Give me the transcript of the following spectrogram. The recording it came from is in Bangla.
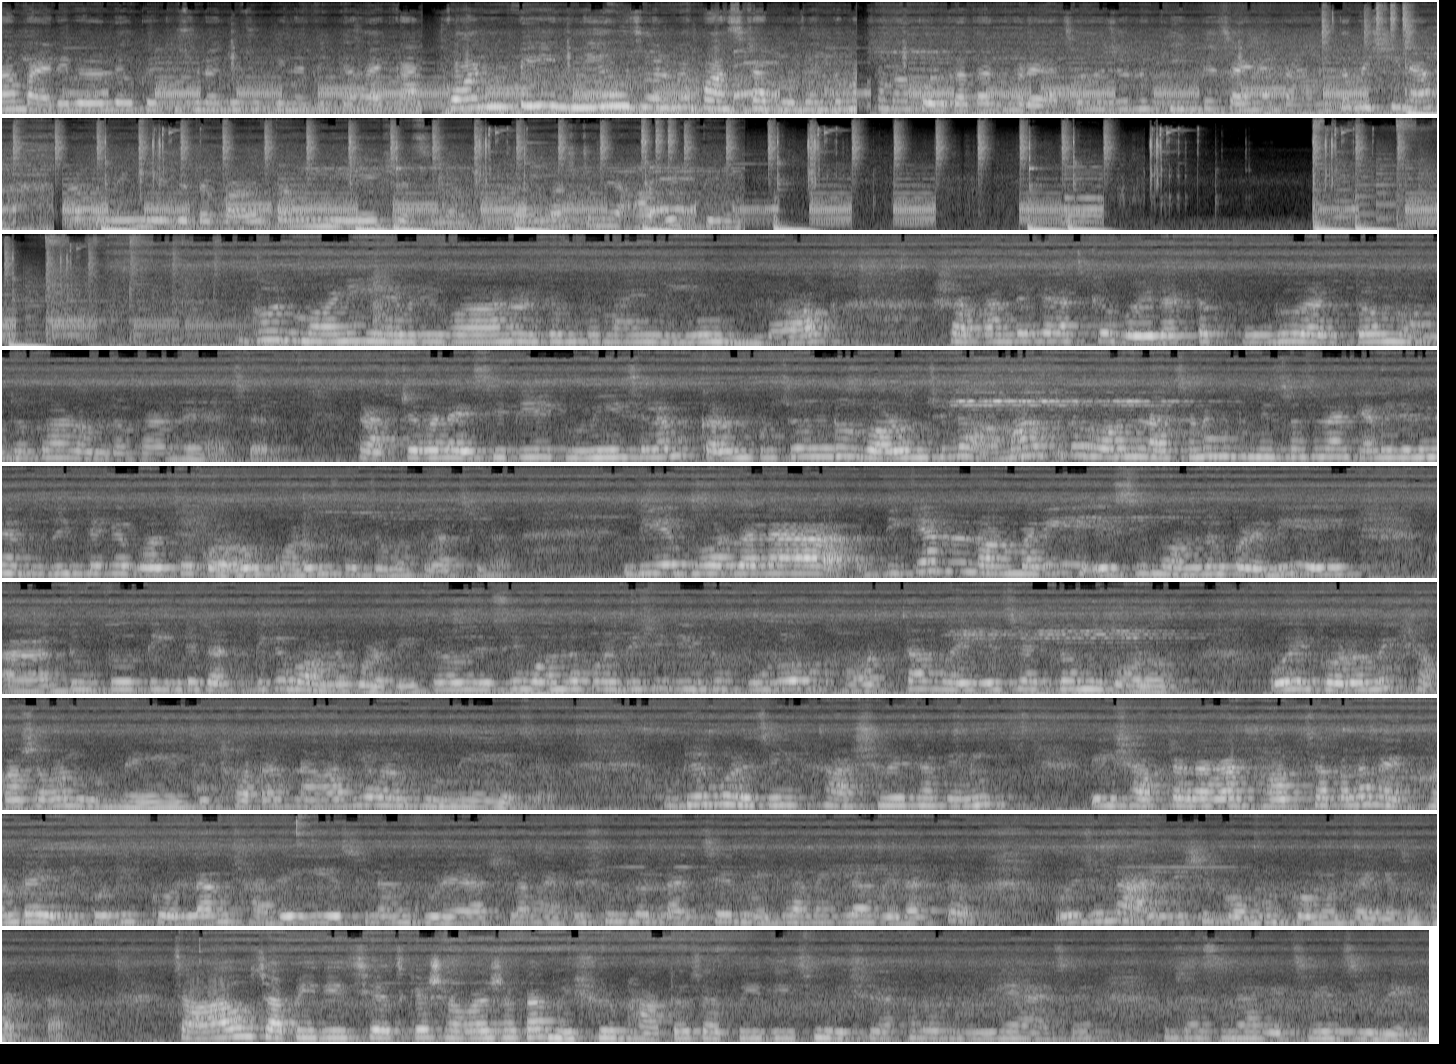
না, বাইরে বেরোলে ওকে কিছু না কিছু কিনে দিতে হয়। কারণ কন্টিনিউ চলবে পাঁচটা পর্যন্ত। আমার কলকাতার ঘরে আছে, ওই জন্য কিনতে চাই না, দাম তো বেশি না। তুমি নিয়ে যেতে পারো, তো আমি নিয়ে এসেছিলাম। জন্মাষ্টমীর আগের দিন। Good morning everyone welcome to my new blog সকাল থেকে আজকে ওয়েদারটা পুরো একদম অন্ধকার অন্ধকার হয়ে গেছে। রাত্রেবেলা এসি দিয়ে ঘুমিয়েছিলাম, কারণ প্রচণ্ড গরম ছিল। আমার অতটা গরম লাগছে না, কিন্তু মিশ্র না কেন জানি না দুদিন থেকে বলছে গরম গরম সহ্য করতে পারছি না। দিয়ে ভোরবেলা দিকে আমরা নর্মালি এসি বন্ধ করে দিই, এই দুটো, তিনটে, চারটের দিকে বন্ধ করে দিই। তো এসি বন্ধ করে দিয়েছি, কিন্তু পুরো ঘরটা হয়ে গেছে একদম গরম। ওই গরমে সকাল সকাল ঘুম ভেঙে গেছে। ছটার দিয়ে আমার ঘুম ভেঙে গেছে। উঠে পড়েছি, আর শুয়ে থাকেনি। এই সাতটা নাগাদ ভাত চাপালাম, এক ঘণ্টা এদিক ওদিক করলাম, ছাদে গিয়েছিলাম, ঘুরে আসলাম। এত সুন্দর লাগছে, মেঘলা মেঘলা ওয়েদার তো। ওই জন্য আরও বেশি গমট গমট হয়ে গেছে ঘরটা। চাও চাপিয়ে দিয়েছি আজকে সকাল সকাল, মিশুর ভাতও চাপিয়ে দিয়েছি। মিশু এখনও ঘুমিয়ে আছে জাসিনা গেছে জিবে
